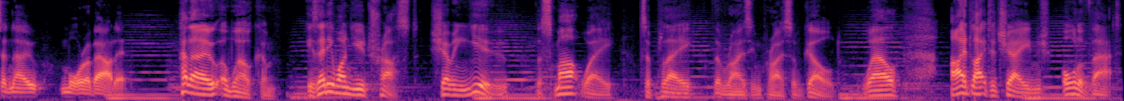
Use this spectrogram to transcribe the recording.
to know more about it. Hello and welcome. Is anyone you trust showing you the smart way to play the rising price of gold? Well, I'd like to change all of that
